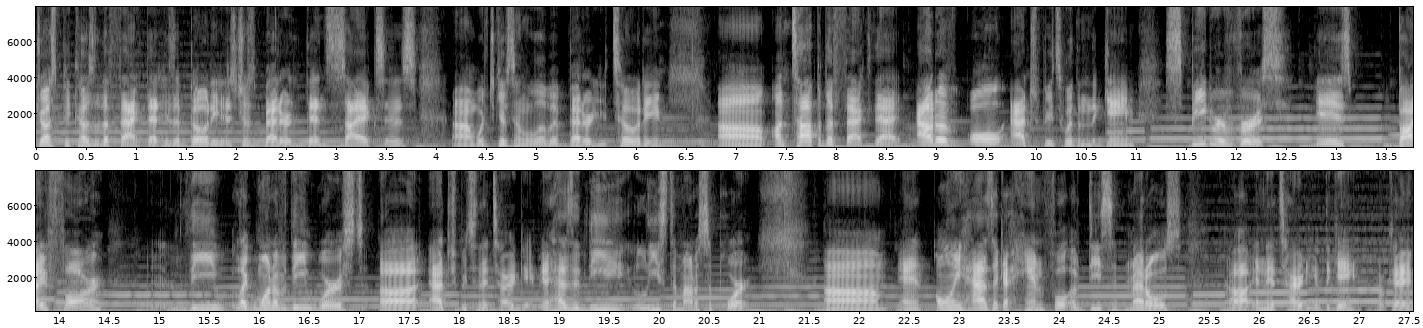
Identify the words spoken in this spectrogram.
just because of the fact that his ability is just better than Saïx's, uh, which gives him a little bit better utility. Uh, on top of the fact that out of all attributes within the game, Speed Reverse is by far the like one of the worst uh, attributes in the entire game. It has the least amount of support, um, and only has like a handful of decent medals uh, in the entirety of the game. Okay,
